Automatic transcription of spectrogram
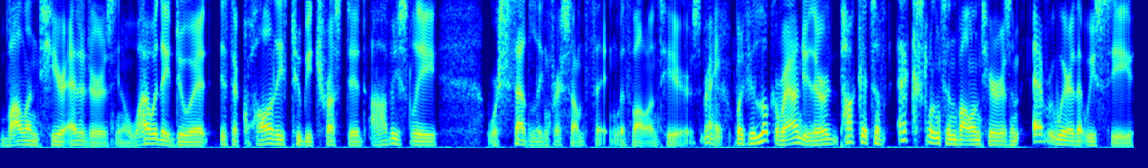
volunteer editors, you know, why would they do it? Is the qualities to be trusted? Obviously, we're settling for something with volunteers. Right. But if you look around you, there are pockets of excellence in volunteerism everywhere that we see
